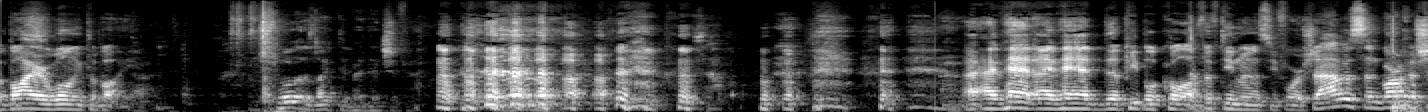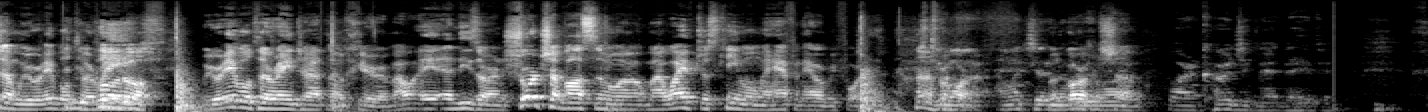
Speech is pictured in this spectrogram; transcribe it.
a buyer willing to buy. Shmuel is like the Beit Shifra. I- I've had I've had the people call up 15 minutes before Shabbos, and Baruch Hashem, we were able And to arrange. We were able to arrange at the Mechira. And these are in short Shabbos, and my, wife just came home a half an hour before. Tomorrow. I want you to But know Baruch Hashem. are encouraging bad behavior.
